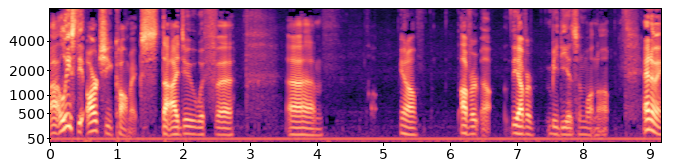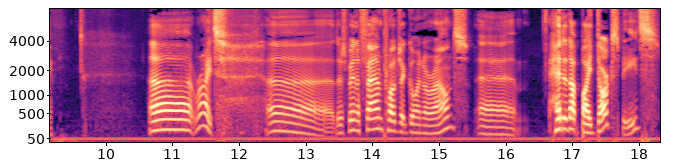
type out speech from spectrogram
at least the Archie comics that I do with, uh, um, you know, other uh, the other medias and whatnot. Anyway, uh, right. Uh, there's been a fan project going around, uh, headed up by Dark Speeds,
